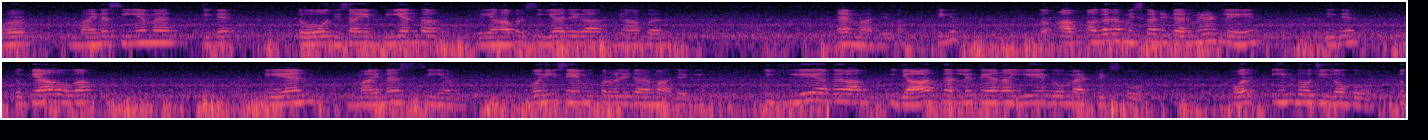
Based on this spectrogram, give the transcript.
और माइनस सी एम है, ठीक है? तो जिस तरह ये बी एन था तो यहाँ पर सी आ जाएगा, यहाँ पर एम आ जाएगा, ठीक है? तो अब अगर हम इसका डिटर्मिनेंट लें, ठीक है तो क्या होगा? A n minus c m, वही सेम ऊपर वाली टर्म आ जाएगी। तो ये अगर आप याद कर लेते हैं ना, ये दो मैट्रिक्स को और इन दो चीज़ों को तो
